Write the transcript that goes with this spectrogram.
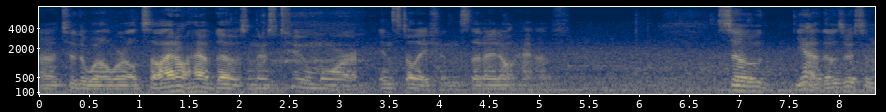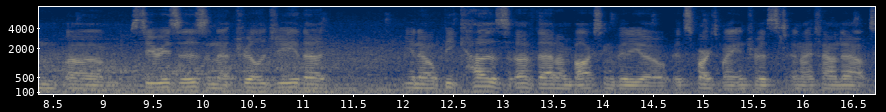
uh, to the Well World. So I don't have those, and there's two more installations that I don't have. So yeah, those are some um, series in that trilogy that, you know, because of that unboxing video, it sparked my interest and I found out.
